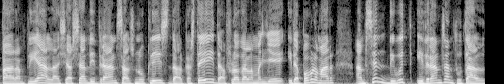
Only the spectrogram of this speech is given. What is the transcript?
per ampliar la xarxa d'hidrants als nuclis del Castell, de Flor de l'Ametller i de Poble Mar amb 118 hidrants en total.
